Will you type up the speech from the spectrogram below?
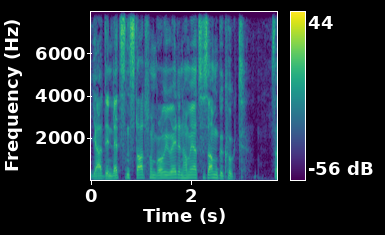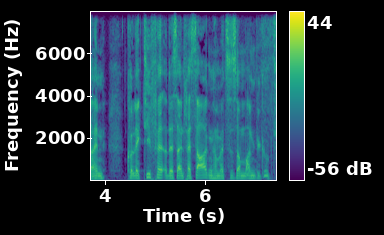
Ja, den letzten Start von Robbie Ray, den haben wir ja zusammen geguckt. Sein Kollektiv oder sein Versagen haben wir zusammen angeguckt.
